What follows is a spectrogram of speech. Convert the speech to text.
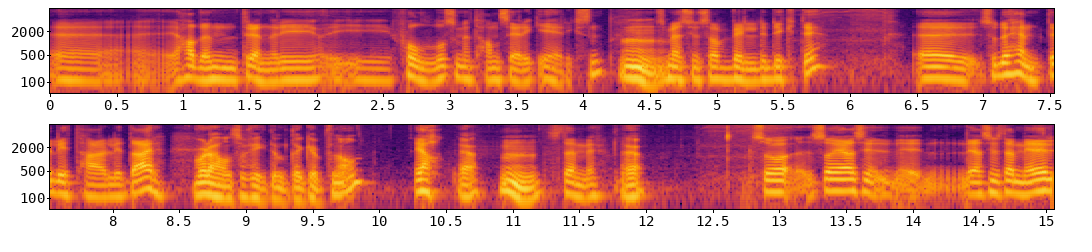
Eh, jeg hadde en trener i, i Follo som het Hans Erik Eriksen, Mm. som jeg syns var veldig dyktig. Eh, så du henter litt her og litt der. Var det han som fikk dem til cupfinalen? Ja, Ja. Mm. stemmer. Ja. Så, så jeg, jeg syns det er mer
